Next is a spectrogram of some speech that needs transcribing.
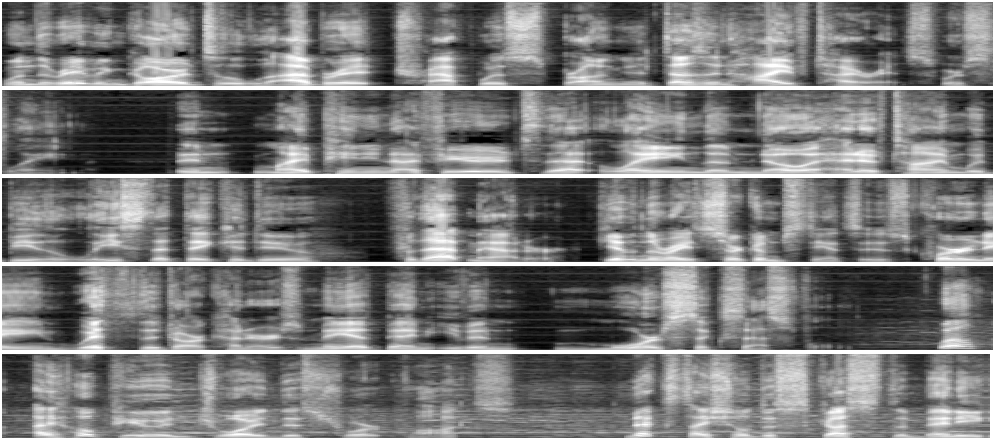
When the Raven Guard's elaborate trap was sprung, a dozen hive tyrants were slain. In my opinion, I figured that letting them know ahead of time would be the least that they could do. For that matter, given the right circumstances, coordinating with the Dark Hunters may have been even more successful. Well, I hope you enjoyed this short Vox. Next, I shall discuss the many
